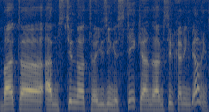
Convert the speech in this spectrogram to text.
but uh, I'm still not uh, using a stick and I'm still climbing buildings.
